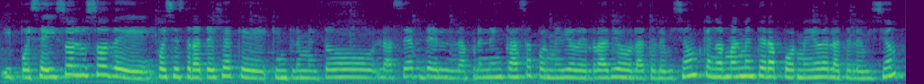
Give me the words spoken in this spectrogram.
y pues se hizo el uso de pues estrategia que, que, implementó la SEP del Aprende en Casa por medio del radio o la televisión, que normalmente era por medio de la televisión,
